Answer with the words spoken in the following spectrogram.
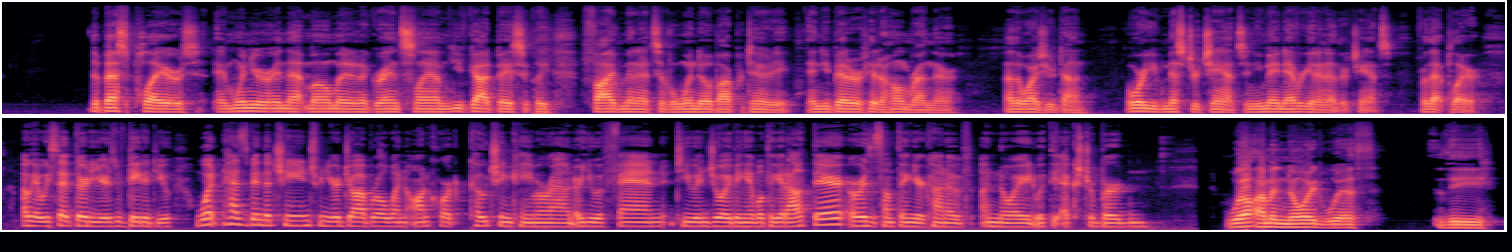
the best players and when you're in that moment in a grand slam, you've got basically 5 minutes of a window of opportunity and you better hit a home run there. Otherwise, you're done. Or you've missed your chance and you may never get another chance for that player. Okay, we said 30 years. We've dated you. What has been the change from your job role when on-court coaching came around? Are you a fan? Do you enjoy being able to get out there, or is it something you're kind of annoyed with the extra burden? Well, I'm annoyed with the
